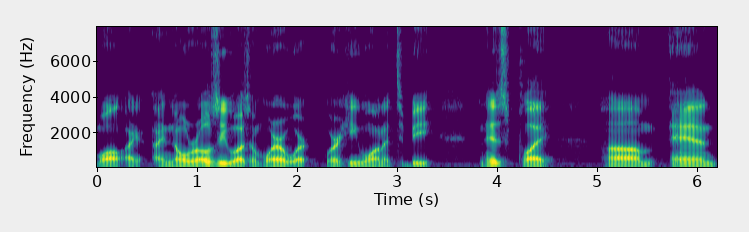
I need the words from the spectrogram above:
well, I, I know Rosie wasn't where where where he wanted to be in his play, um, and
